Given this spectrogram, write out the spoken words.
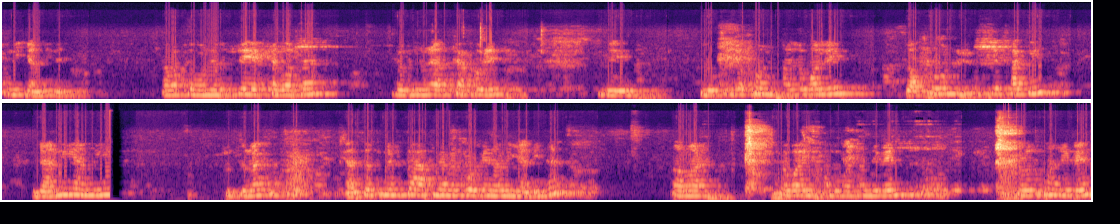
আমি জানি না। আমার তো মনে হচ্ছে একটা কথা রবীন্দ্রনাথ ঠাকুরের যে লোকে যখন ভালো বলে, তখন সুখে থাকি। জানি আমি। সুতরাং অ্যাসেসমেন্টটা আপনারা করবেন, আমি জানি না। আমার সবাই ভালোবাসা নেবেন, শ্রদ্ধা নেবেন,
